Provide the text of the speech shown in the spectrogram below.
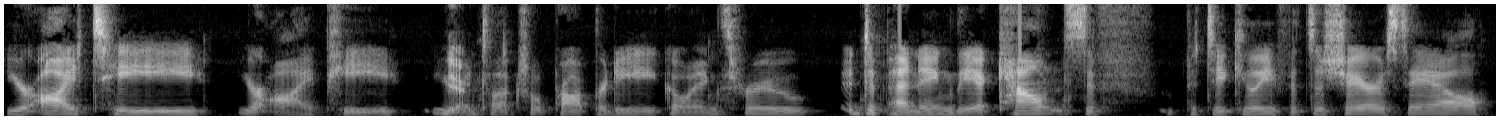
Your IT, your IP, your Yeah. intellectual property going through, depending the accounts, if particularly if it's a share sale.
